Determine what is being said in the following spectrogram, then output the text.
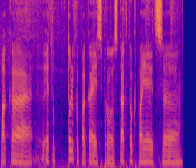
пока это только пока есть спрос. Как только появится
